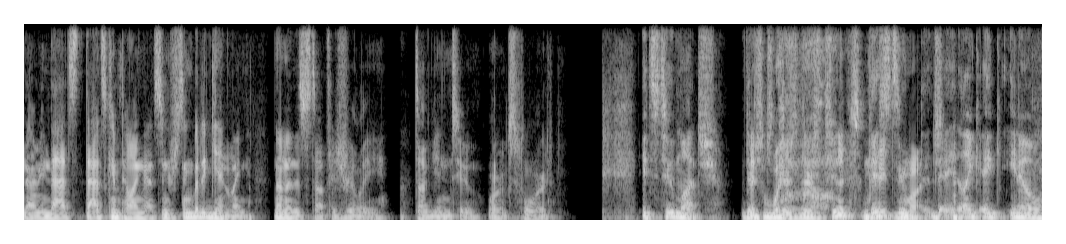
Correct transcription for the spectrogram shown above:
I mean that's that's compelling. That's interesting. But again, like none of this stuff is really dug into or explored. It's too much. There's way- there's, there's too it's way too much. Like it, you know,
